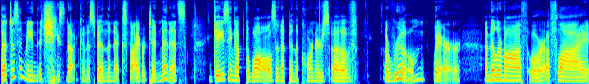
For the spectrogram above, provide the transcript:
That doesn't mean that she's not going to spend the next five or 10 minutes gazing up the walls and up in the corners of a room where a miller moth or a fly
